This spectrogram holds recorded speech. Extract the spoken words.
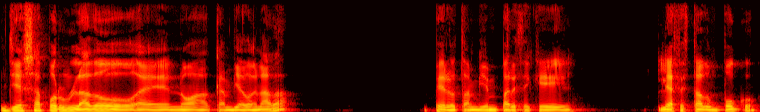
Yesa por un lado eh, no ha cambiado nada, pero también parece que le ha afectado un poco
